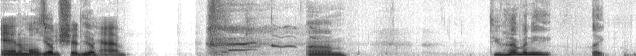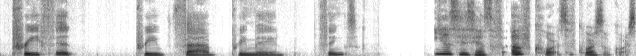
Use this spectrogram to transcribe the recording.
animals we shouldn't yep. have. Um, do you have any like pre-fit, prefab, pre-made things? Yes, yes, yes. of- Of course, of course, of course.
